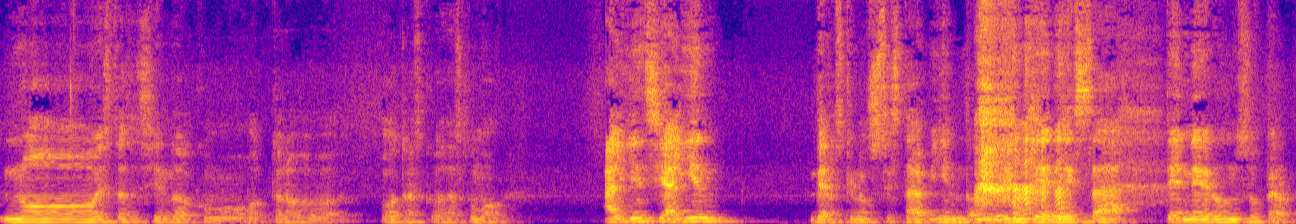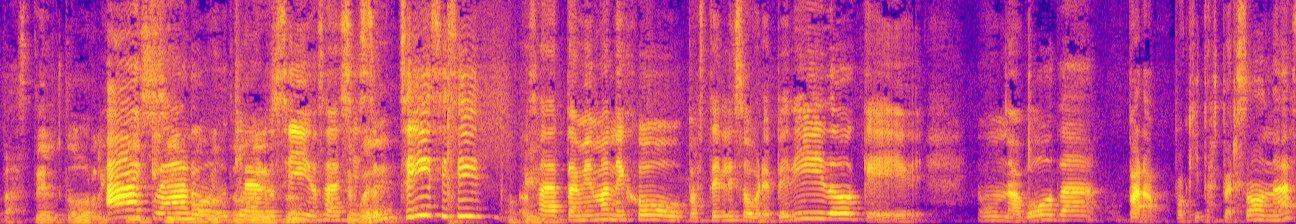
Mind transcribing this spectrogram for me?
no estás haciendo como otro, otras cosas, como alguien, si alguien de los que nos está viendo te interesa tener un super pastel todo riquísimo. Ah, claro, claro, sí, o sea, sí, sí, sí, sí, o sea, también manejo pasteles sobre pedido, que una boda para poquitas personas.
